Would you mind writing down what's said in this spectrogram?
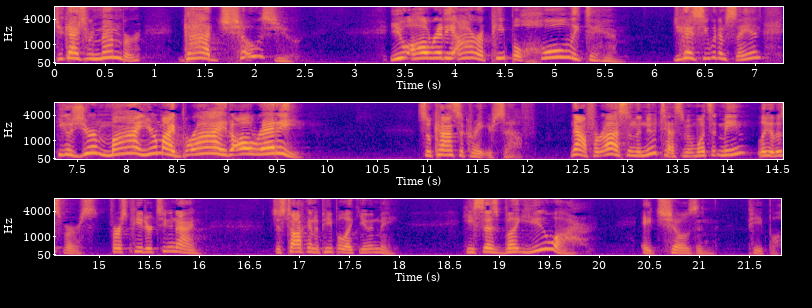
do you guys remember? God chose you. You already are a people holy to him. Do you guys see what I'm saying? He goes, You're mine. You're my bride already. So consecrate yourself. Now, for us in the New Testament, what's it mean? Look at this verse 1 Peter 2 9. Just talking to people like you and me. He says, But you are a chosen people.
